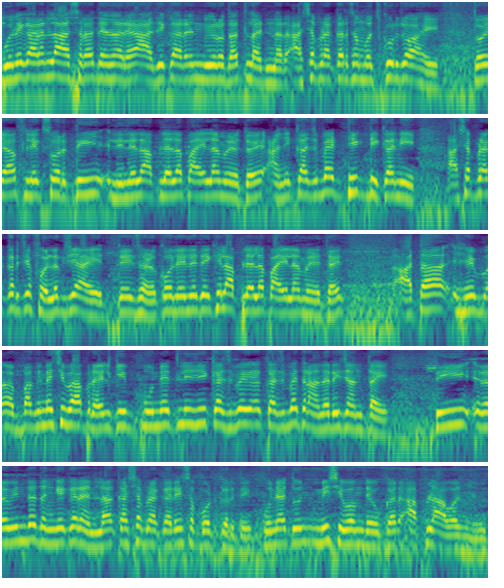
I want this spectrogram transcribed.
गुन्हेगारांना आसरा देणाऱ्या अधिकाऱ्यांविरोधात लढणार. अशा प्रकारचा मजकूर जो आहे तो या फ्लेक्सवरती लिहिलेला आपल्याला पाहायला मिळतोय. आणि कसब्यात ठिकठिकाणी अशा प्रकारचे फलक जे आहेत ते झळकवलेले देखील आपल्याला पाहायला मिळत आहेत. आता हे ब- बघण्याची बाब राहील की पुण्यातली जी कसबे कसब्यात राहणारी जनता आहे ती रवींद्र दंगेकर यांना कशा प्रकारे सपोर्ट करते? पुण्यातून मी शिवम देवकर आपला आवाज न्यूज.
